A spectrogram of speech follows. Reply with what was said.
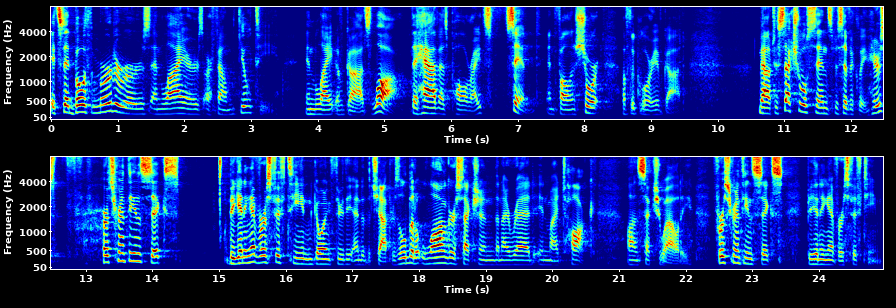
It's that both murderers and liars are found guilty in light of God's law. They have, as Paul writes, sinned and fallen short of the glory of God. Now, to sexual sin specifically, here's 1 Corinthians 6, beginning at verse 15, going through the end of the chapter. It's a little bit longer section than I read in my talk on sexuality. 1 Corinthians 6, beginning at verse 15.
